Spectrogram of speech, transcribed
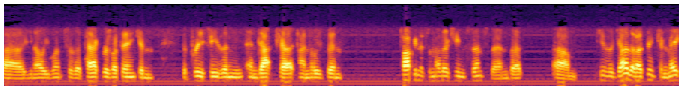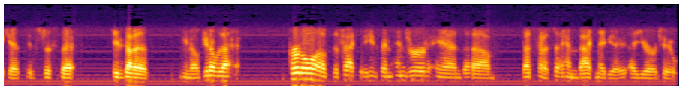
Uh, you know, he went to the Packers, I think, in the preseason and got cut. I know he's been talking to some other teams since then, but um, he's a guy that I think can make it. It's just that he's got to, you know, get over that hurdle of the fact that he's been injured, and um, that's going to set him back maybe a, a year or two.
